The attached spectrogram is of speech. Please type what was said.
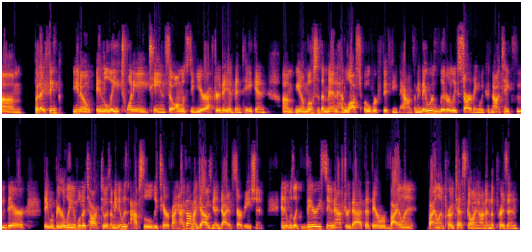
Um, but I think, you know, in late 2018, so almost a year after they had been taken, um, you know, most of the men had lost over 50 pounds. I mean, they were literally starving. We could not take food there. They were barely able to talk to us. I mean, it was absolutely terrifying. I thought my dad was going to die of starvation. And it was like very soon after that that there were violent, violent protests going on in the prison.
